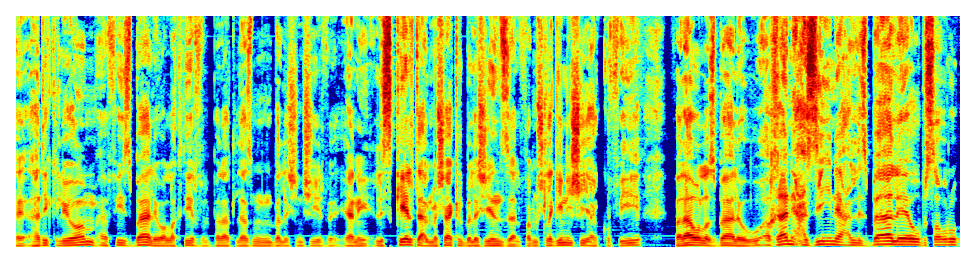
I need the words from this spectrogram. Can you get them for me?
هذيك اليوم في زبالة والله كثير في البلد لازم نبلش نشيل يعني السكيل تاع المشاكل بلش ينزل فمش لاقيين شيء يحكوا فيه فلا والله زبالة وأغاني حزينة على الزبالة وبصوروا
